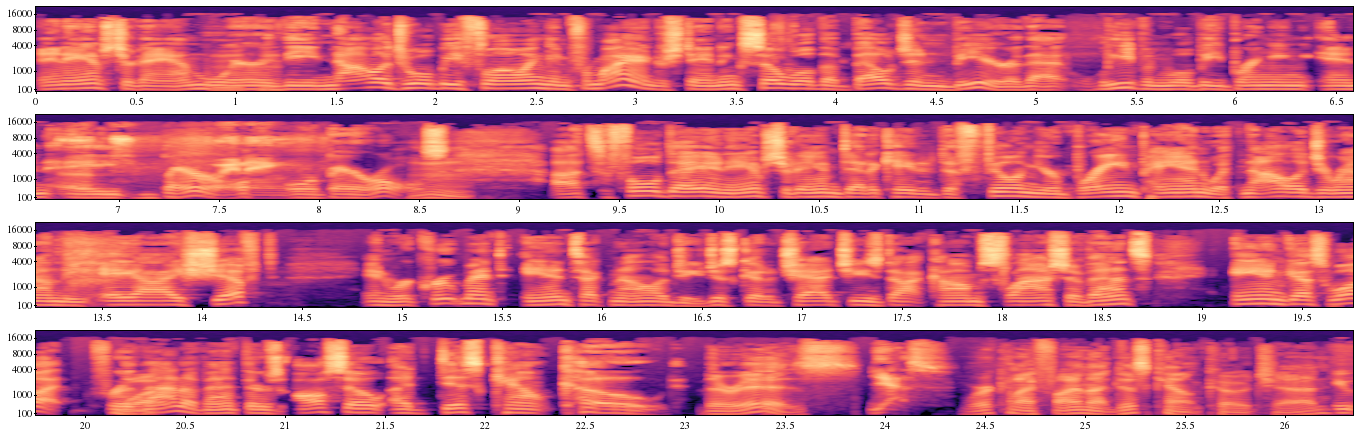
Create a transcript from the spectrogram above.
in Amsterdam where mm-hmm. the knowledge will be flowing. And from my understanding, so will the Belgian beer that Levin will be bringing in a barrel winning. or barrels. Mm. Uh, it's a full day in Amsterdam dedicated to filling your brain pan with knowledge around the AI shift in recruitment and technology. Just go to chadcheese.com slash events And guess what? For What? that event, there's also a discount code. There is. Yes. Where can I find that discount code, Chad? He,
